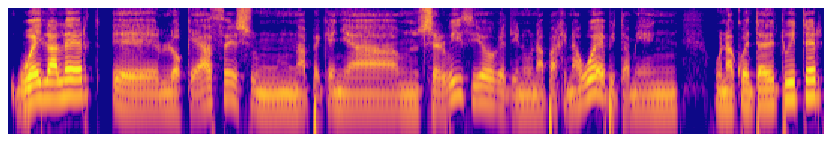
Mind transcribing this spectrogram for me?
Whale Alert eh, lo que hace es una pequeña un servicio que tiene una página web y también una cuenta de Twitter,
